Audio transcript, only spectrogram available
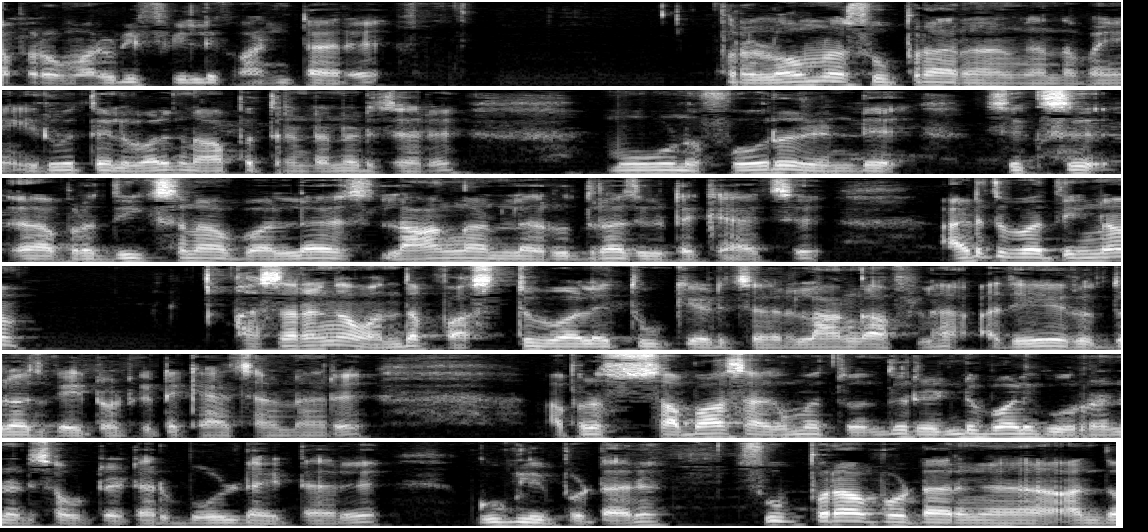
அப்புறம் மறுபடியும் ஃபீல்டுக்கு வந்துட்டார். அப்புறம் லோம்ரர் சூப்பராக இருந்தாங்க அந்த பையன் இருபத்தேழு பாலுக்கு நாற்பத்தி ரெண்டு ரன் அடித்தார் மூணு ஃபோரு ரெண்டு சிக்ஸு அப்புறம் தீக்ஷனா பாலில் லாங் ஆனில் ருத்ராஜ் கிட்ட கேட்ச்சு அடுத்து பார்த்திங்கன்னா அசரங்கா வந்த ஃபஸ்ட்டு பாலே தூக்கி அடித்தார் லாங் ஆஃபில் அதே ருத்ராஜ் கைட்டோட் கிட்ட கேட்ச் ஆனார். அப்புறம் சபாஸ் அகமத் வந்து ரெண்டு பாலுக்கு ஒரு ரன் அடிச்சு அவுட் ஆகிட்டார் போல்ட் ஆகிட்டார் கூகுளி போட்டார். சூப்பராக போட்டாருங்க. அந்த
